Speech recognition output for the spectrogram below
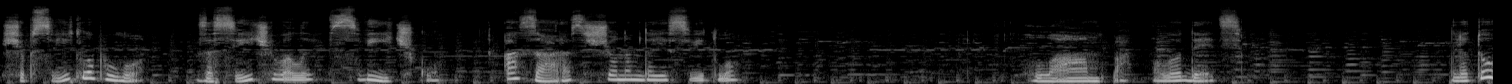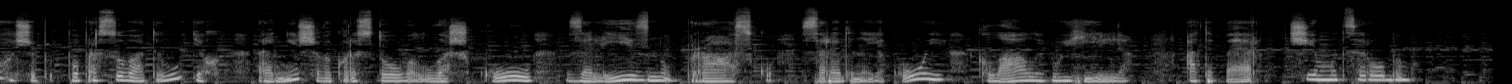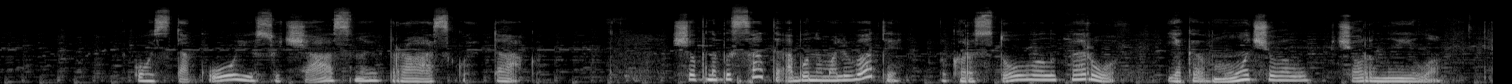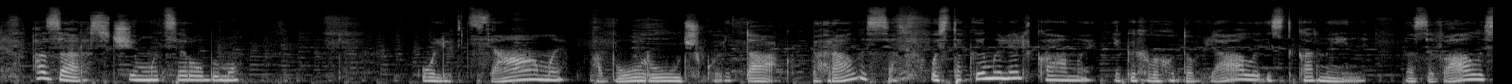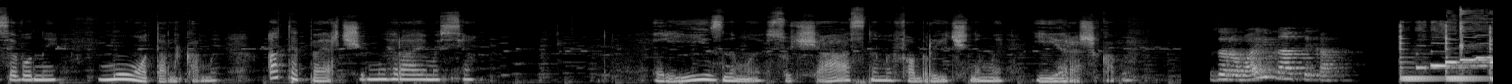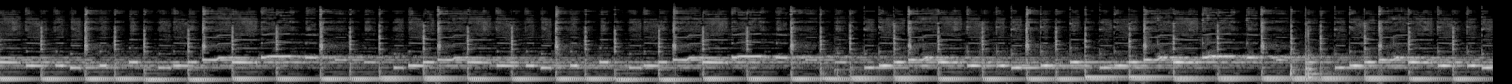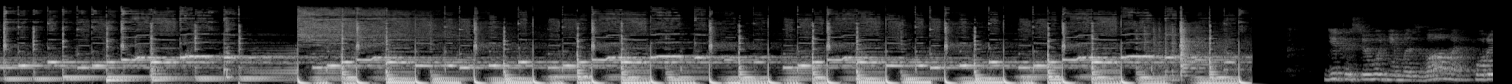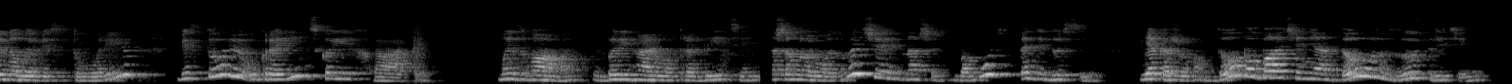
Щоб світло було, засвічували свічку. А зараз що нам дає світло? Лампа, молодець. Для того, щоб попрасувати одяг, раніше використовували важку залізну праску, всередини якої клали вугілля. А тепер чим ми це робимо? Ось такою сучасною праскою. Так. Щоб написати або намалювати, використовували перо, яке вмочували в чорнило. А зараз чим ми це робимо? Олівцями або ручкою. Так, гралися ось такими ляльками, яких виготовляли із тканини. Називалися вони мотанками. А тепер чим ми граємося? Різними сучасними фабричними іграшками. Зорова гімнастика. Української хати. Ми з вами зберігаємо традиції та шануємо звичаї наших бабусь та дідусів. Я кажу вам до побачення, до зустрічі!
